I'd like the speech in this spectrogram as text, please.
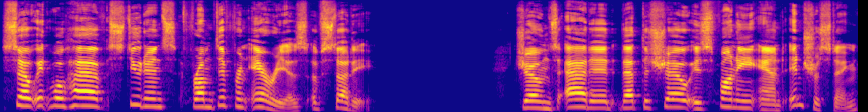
so it will have students from different areas of study. Jones added that the show is funny and interesting,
